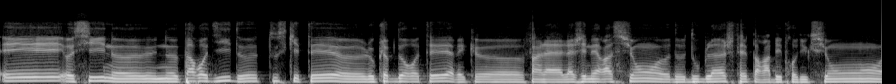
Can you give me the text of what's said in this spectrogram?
et aussi une, une parodie de tout ce qui était euh, le club Dorothée avec euh, enfin la, la génération de doublage fait par AB Productions,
